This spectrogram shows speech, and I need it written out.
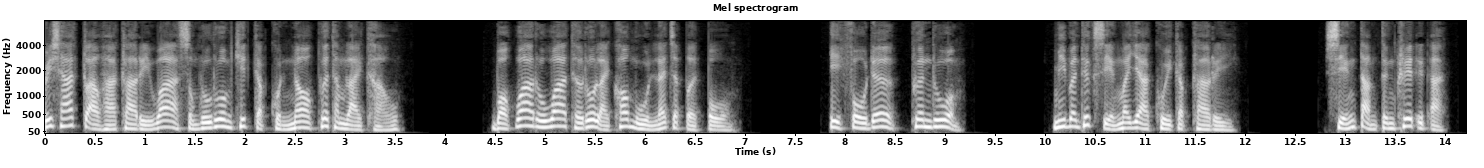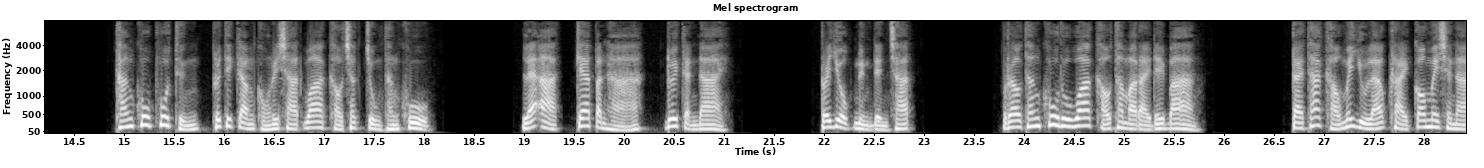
ริชาร์ดกล่าวหาคลารีว่าสมรู้ร่วมคิดกับคนนอกเพื่อทำลายเขา บอกว่ารู้ว่าเธอรู้หลายข้อมูลและจะเปิดโปง อีกโฟลเดอร์ เพื่อนร่วม มีบันทึกเสียงมายาคุยกับคลารี เสียงต่ำตึงเครียดอึดอัด ทั้งคู่พูดถึงพฤติกรรมของริชาร์ดว่าเขาชักจูงทั้งคู่ และอาจแก้ปัญหาด้วยกันได้ ประโยคหนึ่งเด่นชัด เราทั้งคู่รู้ว่าเขาทำอะไรได้บ้าง แต่ถ้าเขาไม่อยู่แล้วใครก็ไม่ชนะ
